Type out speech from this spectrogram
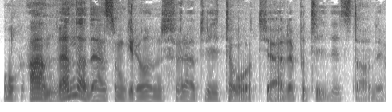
och använda den som grund för att vidta åtgärder på tidigt stadium.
